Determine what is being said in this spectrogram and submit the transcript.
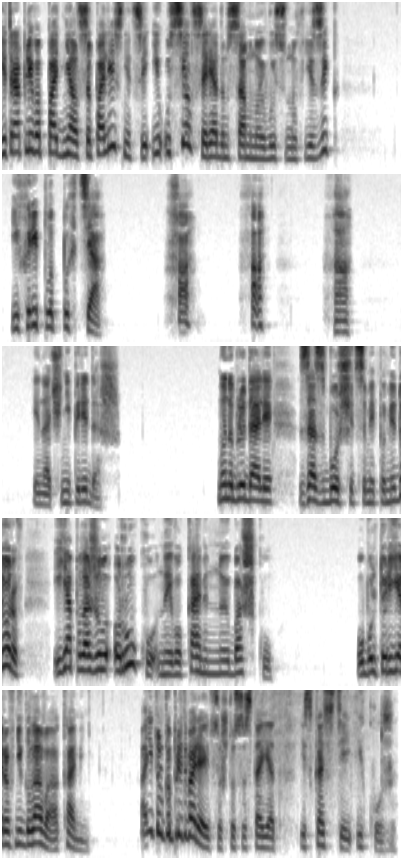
неторопливо поднялся по лестнице и уселся рядом со мной, высунув язык и хрипло пыхтя. «Ха! Ха! Ха!» Иначе не передашь. Мы наблюдали за сборщицами помидоров, и я положил руку на его каменную башку. У бультерьеров не голова, а камень. Они только притворяются, что состоят из костей и кожи.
